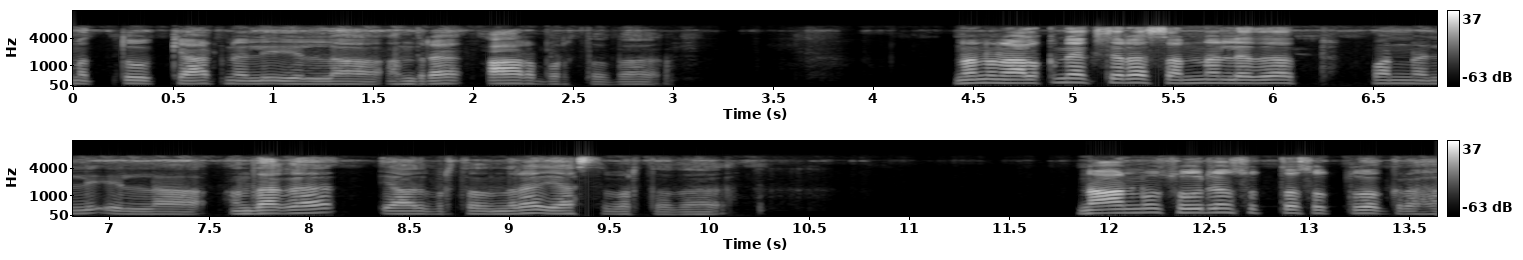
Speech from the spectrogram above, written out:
ಮತ್ತು ಕ್ಯಾಟ್ನಲ್ಲಿ ಇಲ್ಲ. ಅಂದ್ರೆ ಆರ್ ಬರ್ತದ. ನನ್ನ ನಾಲ್ಕನೇ ಅಕ್ಷರ ಸಣ್ಣಲ್ಲಿದ ಪನ್ನಲ್ಲಿ ಇಲ್ಲ. ಅಂದಾಗ ಯಾವ್ದು ಬರ್ತದ ಅಂದ್ರೆ ಎಸ್ ಬರ್ತದ. ನಾನು ಸೂರ್ಯನ ಸುತ್ತ ಸುತ್ತುವ ಗ್ರಹ,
